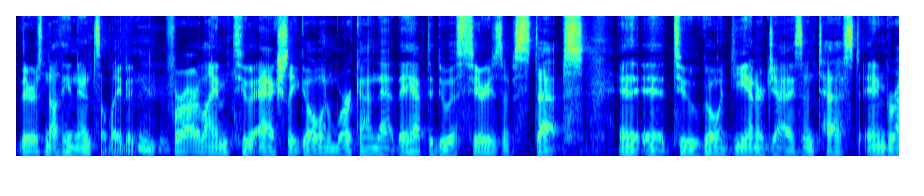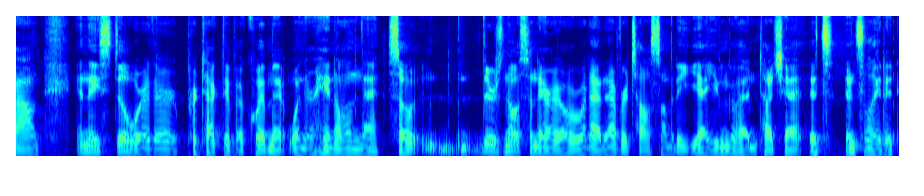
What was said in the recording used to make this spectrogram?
there's nothing insulated. Mm-hmm. For our line to actually go and work on that, they have to do a series of steps and, uh, to go and de energize and test and ground. And they still wear their protective equipment when they're handling that. So there's no scenario where I'd ever tell somebody, yeah, you can go ahead and touch that. It's insulated.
